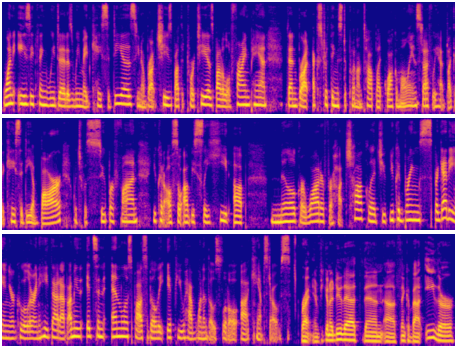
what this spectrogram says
One easy thing we did is we made quesadillas, you know, brought cheese, bought the tortillas, bought a little frying pan, then brought extra things to put on top like guacamole and stuff. We had like a quesadilla bar, which was super fun. You could also obviously heat up milk or water for hot chocolate. You, you could bring spaghetti in your cooler and heat that up. I mean, it's an endless possibility if you have one of those little uh, camp stoves. Right. And if you're going to do that, then uh, think about either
